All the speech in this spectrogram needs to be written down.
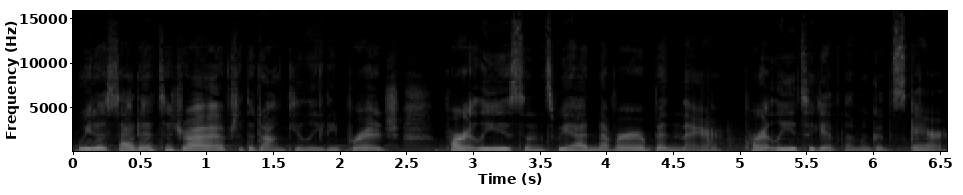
We decided to drive to the Donkey Lady Bridge, partly since we had never been there, partly to give them a good scare.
